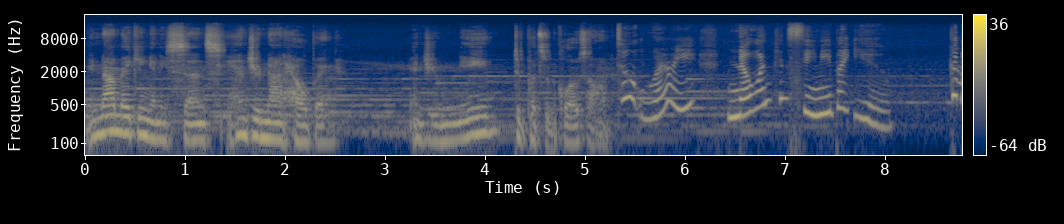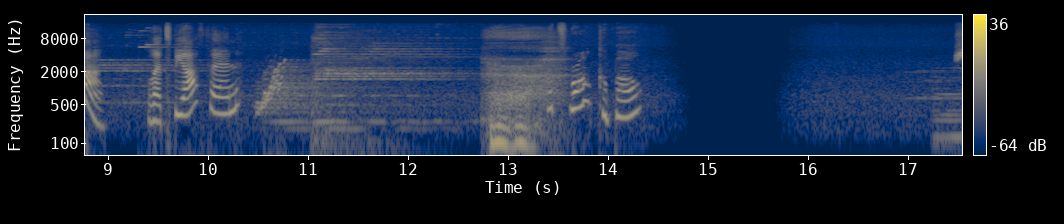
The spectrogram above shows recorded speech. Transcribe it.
You're not making any sense, and you're not helping. And you need to put some clothes on. Don't worry, no one can see me but you. Come on, let's be off then. What's wrong, Kupo? What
